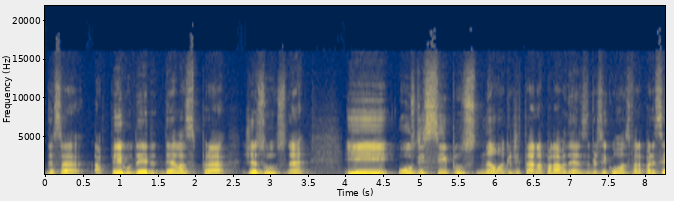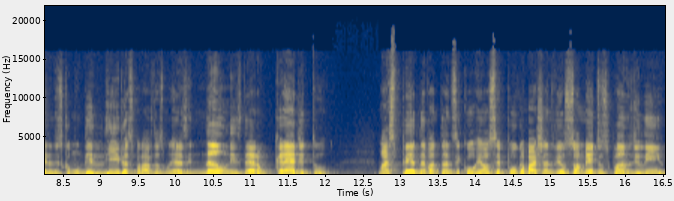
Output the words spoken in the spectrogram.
dessa apego dele, delas para Jesus, né? E os discípulos não acreditaram na palavra delas. No versículo 11 fala, pareceram-lhes como um delírio as palavras das mulheres e não lhes deram crédito. Mas Pedro, levantando-se, correu ao sepulcro, abaixando, viu somente os panos de linho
